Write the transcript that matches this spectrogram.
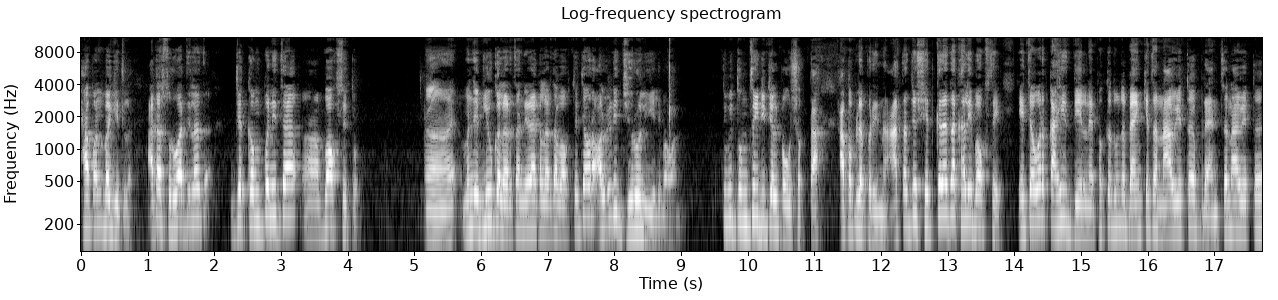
हा आपण बघितलं. आता सुरुवातीलाच जे कंपनीचा बॉक्स येतो म्हणजे ब्ल्यू कलरचा निळ्या कलरचा बॉक्स त्याच्यावर ऑलरेडी झिरो लिहिली बाबा तुम्ही तुमचंही डिटेल पाहू शकता. आपापल्या परीनं. आता जो शेतकऱ्याचा खाली बॉक्स आहे याच्यावर काहीच देल नाही. फक्त तुमचं बँकेचं नाव येतं ब्रँडचं नाव येतं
